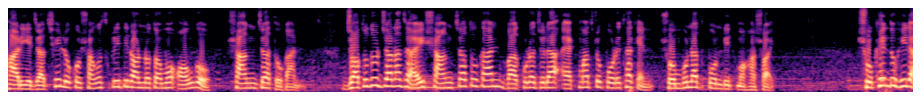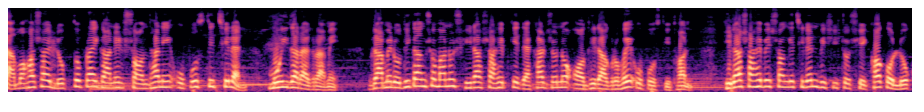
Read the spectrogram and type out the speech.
হারিয়ে যাচ্ছে লোক সংস্কৃতির অন্যতম অঙ্গ, সাংজাত গান। যতদূর জানা যায়, সাংজাত গান বাঁকুড়া জেলা একমাত্র পড়ে থাকেন শম্ভুনাথ পণ্ডিত মহাশয়। সুখেন্দু হীরা মহাশয় লুপ্তপ্রায় গানের সন্ধানে উপস্থিত ছিলেন মইদারা গ্রামে। গ্রামের অধিকাংশ মানুষ হীরা সাহেবকে দেখার জন্য অধীর আগ্রহে উপস্থিত হন। হীরা সাহেবের সঙ্গে ছিলেন বিশিষ্ট শিক্ষক ও লোক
